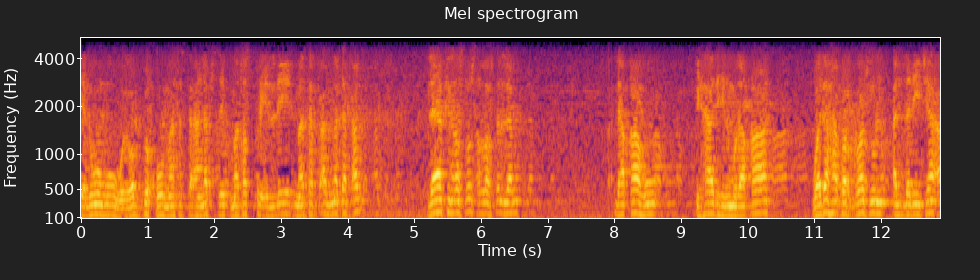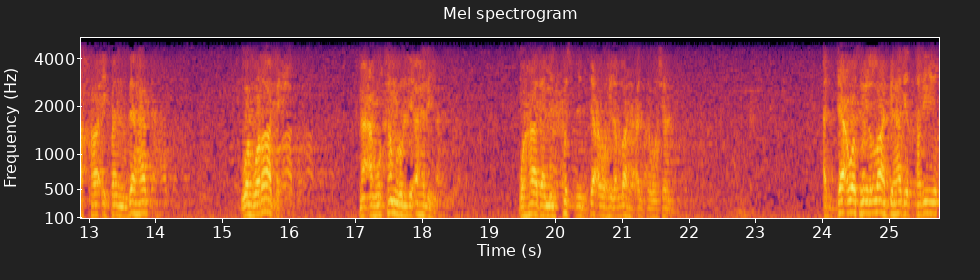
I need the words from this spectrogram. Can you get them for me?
يلوموا ويوبخوا ما تسعى نفسك ما تصبر الليل ما تفعل ما تفعل. لكن الرسول صلى الله عليه وسلم لاقاه بهذه الملاقاة وذهب الرجل الذي جاء خائفا ذهب وهو رابح معه تمر لأهله. وهذا من حسن الدعوة إلى الله عز وجل. الدعوة إلى الله بهذه الطريق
